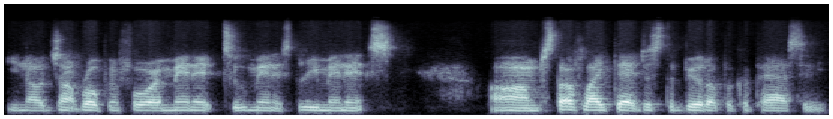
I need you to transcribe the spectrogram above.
You know, jump roping for a minute, two minutes, three minutes, um, stuff like that, just to build up a capacity.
